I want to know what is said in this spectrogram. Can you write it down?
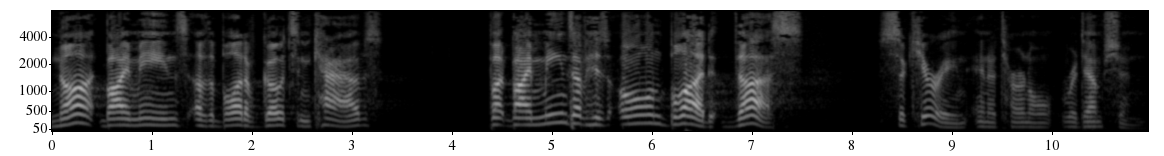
not by means of the blood of goats and calves, but by means of his own blood, thus securing an eternal redemption.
